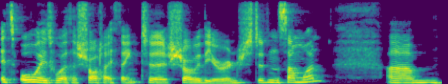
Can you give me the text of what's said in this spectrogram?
it's always worth a shot. I think to show that you're interested in someone. Um,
